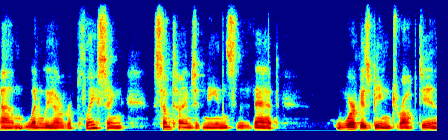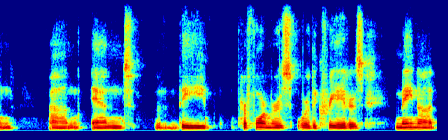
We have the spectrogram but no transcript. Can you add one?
um, when we are replacing sometimes it means that work is being dropped in um, and the performers or the creators may not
